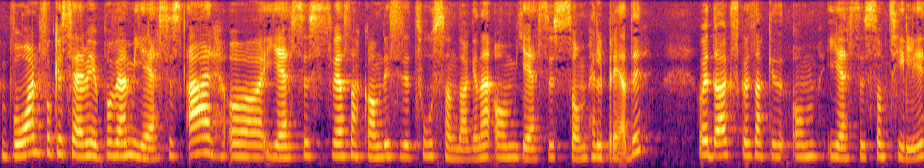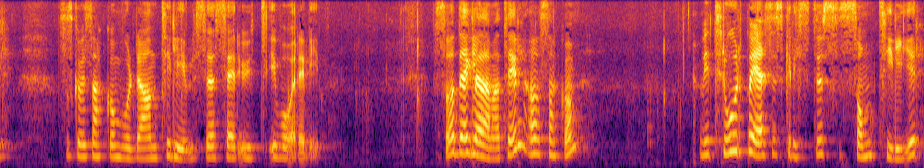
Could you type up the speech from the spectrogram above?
våren fokuserer mye på hvem Jesus er. Og Jesus, vi har snakka om de siste to søndagene om Jesus som helbreder. Og i dag skal vi snakke om Jesus som tilgir. Så skal vi snakke om hvordan tilgivelse ser ut i våre liv. Så det gleder jeg meg til å snakke om. Vi tror på Jesus Kristus som tilgir.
